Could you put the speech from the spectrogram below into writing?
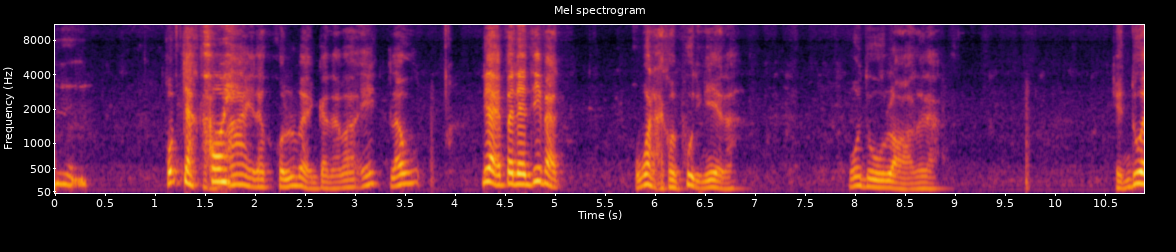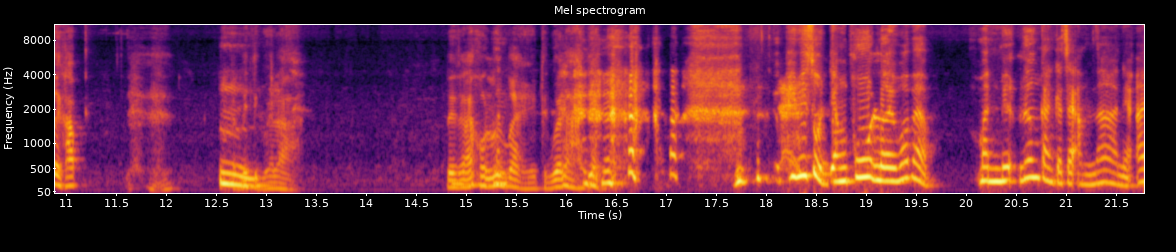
อืมผมอยากถาโอ้มยไอ้นะคนรุ่นใหม่เหมือนกันนะว่า เอ๊ะ แล้ว เนี่ยไอ้ประเด็นที่แบบ ผมว่าหลายคนพูดอย่างนี้นะโอ้ดูหล่อเลยแหละเห็นด้วยครับอืแต่มไม่ถึงเวลาในฐานะคนรุ่นใหม่ถึงเวลาเนี่ย พี่วิสุทธ์ยังพูดเลยว่าแบบมันเรื่องการกระจายอำนาจเนี่ยไอ้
